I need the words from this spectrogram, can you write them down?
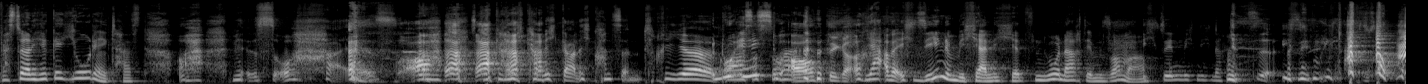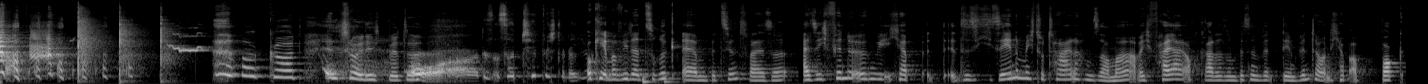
Was du dann hier gejodelt hast. Oh, mir ist so heiß. Oh, ich kann mich gar nicht konzentrieren. Du oh, ich, ist so du auch, Digga. Ja, aber ich sehne mich ja nicht jetzt nur nach dem Sommer. Ich sehne mich nicht nach Hitze. Ich sehne mich nach Sommer. Oh Gott, entschuldigt bitte. oh, das ist so typisch. Okay, aber wieder zurück, ähm, beziehungsweise, also ich finde irgendwie, ich habe, ich sehne mich total nach dem Sommer, aber ich feiere auch gerade so ein bisschen den Winter und ich habe auch Bock,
